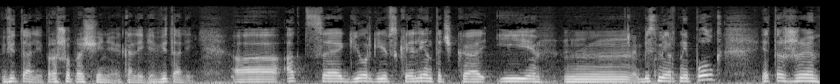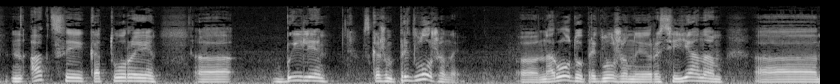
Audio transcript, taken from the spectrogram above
Виталий, прошу прощения, коллеги, Виталий, э, акция «Георгиевская ленточка» и э, «Бессмертный полк» – это же акции, которые э, были, скажем, предложены э, народу, предложены россиянам. Э,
